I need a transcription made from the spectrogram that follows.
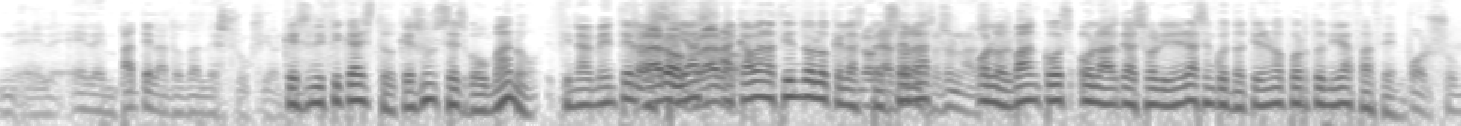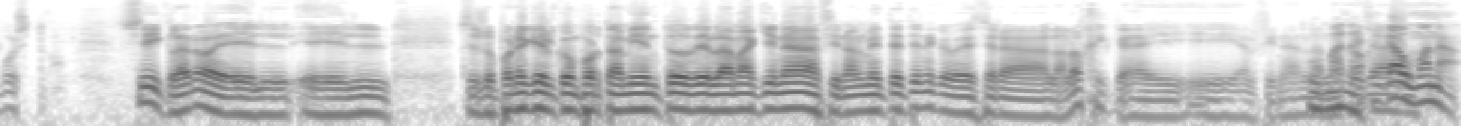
el, empate, la total destrucción. ¿Qué significa esto? Que es un sesgo humano. Finalmente las IAS acaban haciendo lo que las, personas, o los bancos o las gasolineras en cuanto tienen oportunidad hacen. Por supuesto. Sí, claro, el, el, se supone que el comportamiento de la máquina finalmente tiene que obedecer a la lógica y, al final la lógica humana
